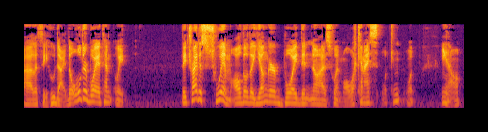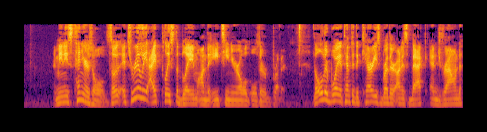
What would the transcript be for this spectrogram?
uh, let's see, who died? The older boy attempt, wait. They tried to swim, although the younger boy didn't know how to swim. Well, what can I, what can, what, you know, I mean, he's 10 years old. So it's really, I place the blame on the 18 year old older brother. The older boy attempted to carry his brother on his back and drowned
